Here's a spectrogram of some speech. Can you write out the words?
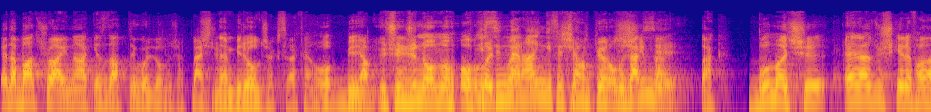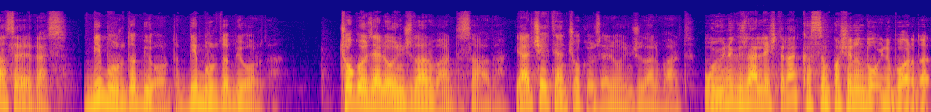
ya da Batshuayi'nin Akyazı'da attığı golle olacak bence. İkisinden biri olacak zaten. O bir Ya- üçüncünün olmama olma İkisinden hangisi şampiyon olacaksa. Şimdi bak bu maçı en az üç kere falan seyredersin. Bir burada bir orada, bir burada bir orada. Çok özel oyuncular vardı sahada. Gerçekten çok özel oyuncular vardı. Oyunu güzelleştiren Kasımpaşa'nın da oyunu bu arada.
